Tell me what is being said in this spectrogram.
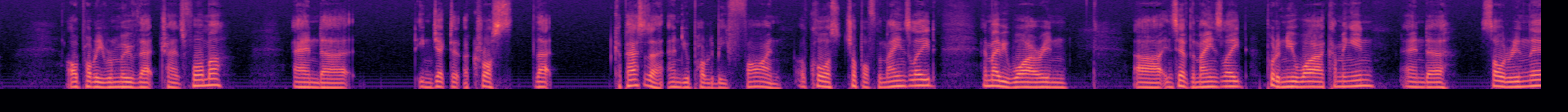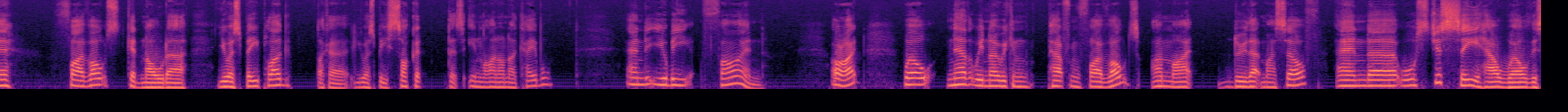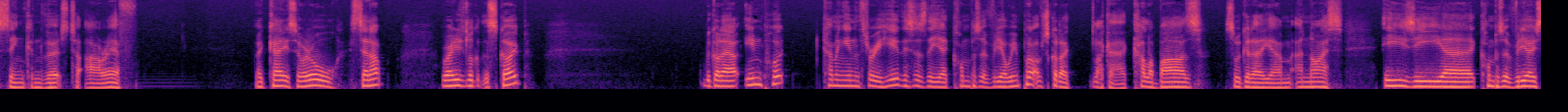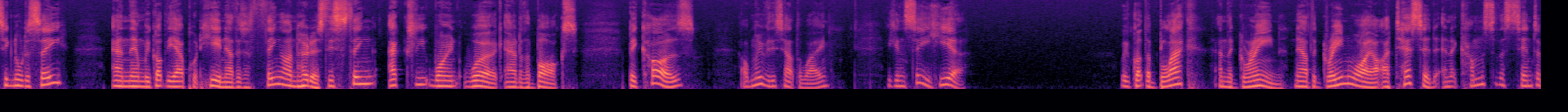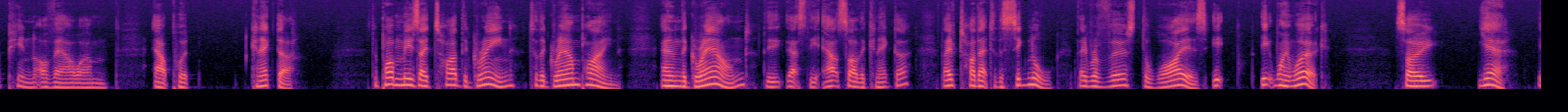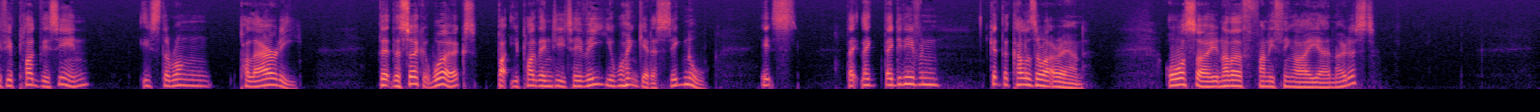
I'll probably remove that transformer and uh, inject it across that capacitor and you'll probably be fine. Of course, chop off the mains lead and maybe wire in, uh, instead of the mains lead, put a new wire coming in and uh, solder in there. 5 volts, get an old USB uh, plug like a USB socket that's inline on a cable, and you'll be fine. Alright, well, now that we know we can power from 5 volts, I might do that myself, and uh, we'll just see how well this thing converts to RF. Okay, so we're all set up, ready to look at the scope. We've got our input coming in through here. This is the uh, composite video input. I've just got a like a color bars, so we've got a, um, a nice, easy uh, composite video signal to see and then we've got the output here. Now there's a thing I noticed, this thing actually won't work out of the box because, I'll move this out the way, you can see here, we've got the black and the green. Now the green wire I tested and it comes to the center pin of our um, output connector. The problem is they tied the green to the ground plane and the ground, the, that's the outside of the connector, they've tied that to the signal. They reversed the wires. It, it won't work. So yeah, if you plug this in, it's the wrong polarity. The, the circuit works, but you plug that into your TV, you won't get a signal. It's they, they, they didn't even get the colours right around. Also, another funny thing I uh, noticed,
